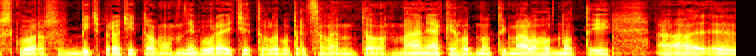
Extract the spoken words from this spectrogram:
skôr byť proti tomu. Nebúrajte to, lebo predsa len to má nejaké hodnoty, malo hodnoty a e,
